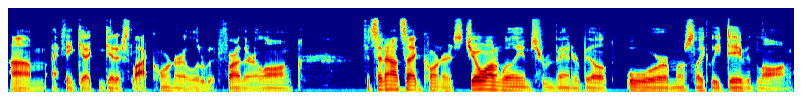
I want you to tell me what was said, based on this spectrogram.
Um, I think I can get a slot corner a little bit farther along. If it's an outside corner, it's Joejuan Williams from Vanderbilt, or most likely David Long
